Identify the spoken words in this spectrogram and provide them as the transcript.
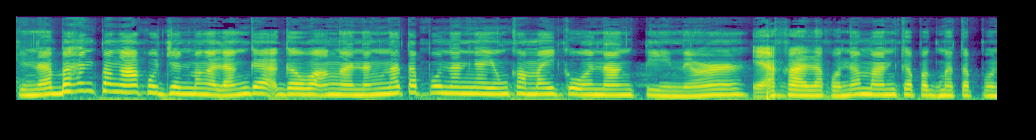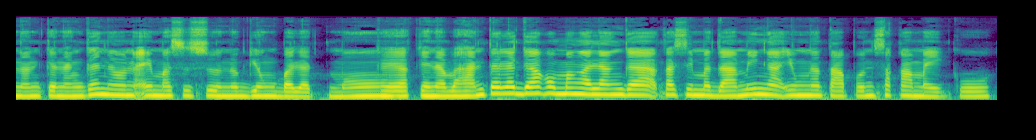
Kinabahan pa nga ako dyan mga langga, gawa nga nang natapunan nga kamay ko ng thinner. E akala ko naman kapag matapunan ka ng ganon ay masusunog yung balat mo. Kaya kinabahan talaga ako mga langga kasi madami nga yung natapon sa kamay ko.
